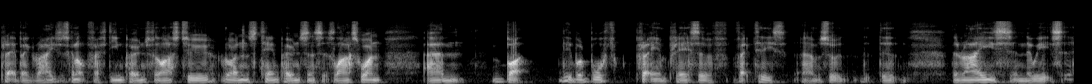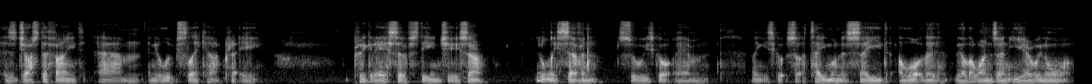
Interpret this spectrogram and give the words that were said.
pretty big rise. It's gone up fifteen pounds for the last two runs, ten pounds since its last one. Um, but they were both pretty impressive victories. Um, so the, the, the rise in the weights is justified, um, and he looks like a pretty progressive staying chaser. He's only seven, so he's got um, I think he's got sort of time on his side. A lot of the, the other ones in here we know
